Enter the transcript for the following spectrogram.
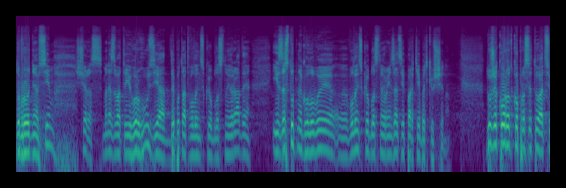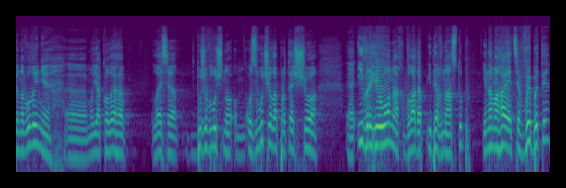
Доброго дня всім. Ще раз, мене звати Ігор Гузь, я депутат Волинської обласної ради і заступник голови е, Волинської обласної організації партії Батьківщина. Дуже коротко про ситуацію на Волині. Е, Моя колега Леся дуже влучно озвучила про те, що е, і в регіонах влада йде в наступ і намагається вибити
